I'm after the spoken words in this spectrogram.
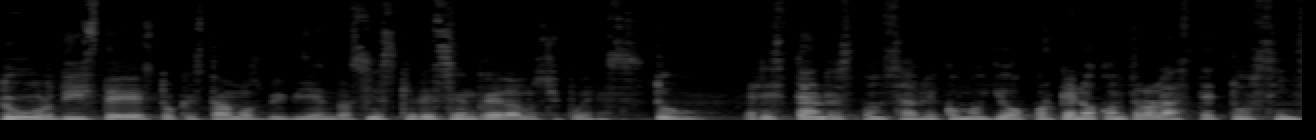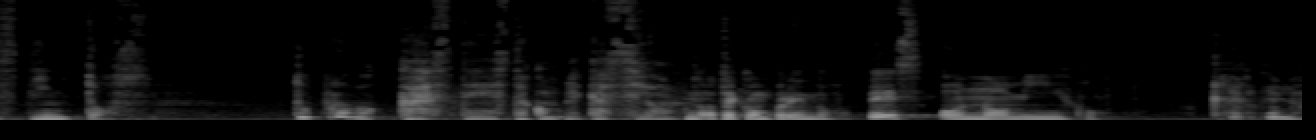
Tú urdiste esto que estamos viviendo, así es que desenrédalo si puedes. Tú eres tan responsable como yo porque no controlaste tus instintos. Tú provocaste esta complicación. No te comprendo. ¿Es o no mi hijo? Claro que no.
